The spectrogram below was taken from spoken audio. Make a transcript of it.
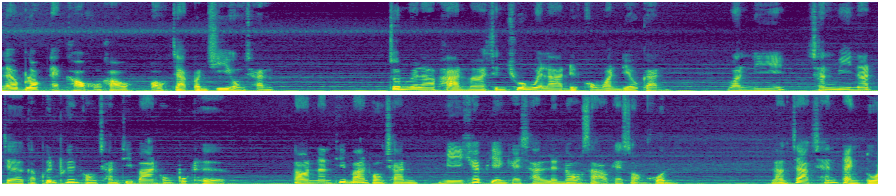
แล้วบล็อกแอคเคาท์ของเขาออกจากบัญชีของฉัน จนเวลาผ่านมาถึงช่วงเวลาดึกของวันเดียวกัน วันนี้ฉันมีนัดเจอกับเพื่อนๆของฉันที่บ้านของพวกเธอ ตอนนั้นที่บ้านของฉันมีแค่เพียงแค่ฉันและน้องสาวแค่สองคน หลังจากฉันแต่งตัว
